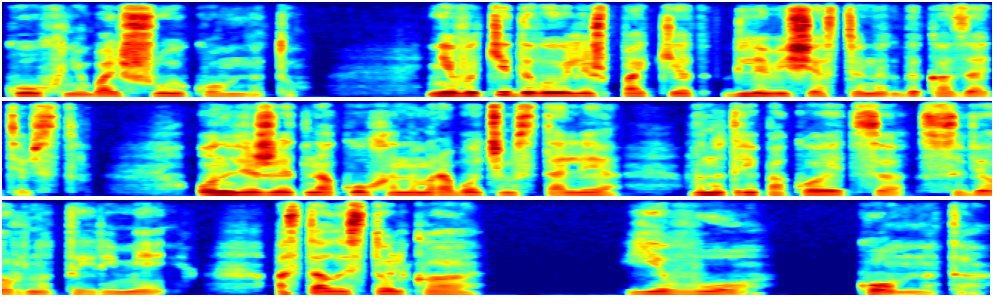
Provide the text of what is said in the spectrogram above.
кухню, большую комнату. Не выкидываю лишь пакет для вещественных доказательств. Он лежит на кухонном рабочем столе, внутри покоится свернутый ремень. Осталась только его комната.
